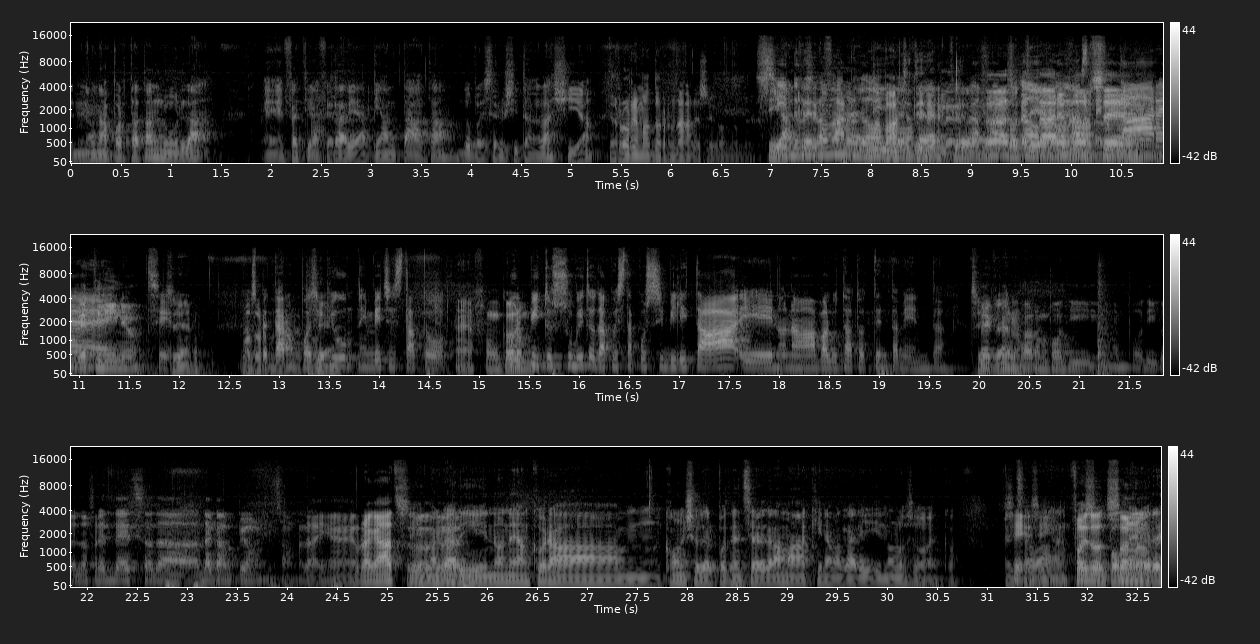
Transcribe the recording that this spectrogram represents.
non ha portato a nulla. Eh, infatti la Ferrari è piantata dopo essere uscita dalla scia. Errore madornale secondo me. Sì, sì anche secondo me da parte di Leclerc. Doveva aspettare forse rettilineo? Sì. sì aspettare un po' di sì. più e invece è stato eh, colpito un... subito da questa possibilità e non ha valutato attentamente. Sì, Pecca ancora un po, di, un po' di quella freddezza da, da campione, insomma dai, è un ragazzo. Sì, magari non è ancora um, conscio del potenziale della macchina, magari non lo so, ecco. Pensava, sì, sì. Poi so, sono,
